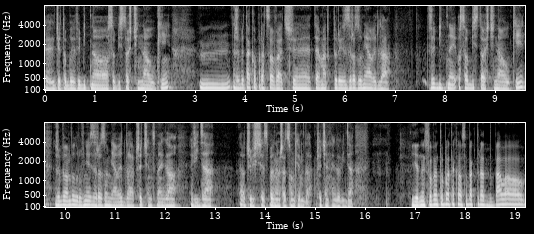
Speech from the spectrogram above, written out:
e, gdzie to były wybitne osobistości nauki żeby tak opracować e, temat, który jest zrozumiały dla wybitnej osobistości nauki, żeby on był również zrozumiały dla przeciętnego widza. Oczywiście z pełnym szacunkiem dla przeciętnego widza. Jednym słowem, to była taka osoba, która dbała o,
